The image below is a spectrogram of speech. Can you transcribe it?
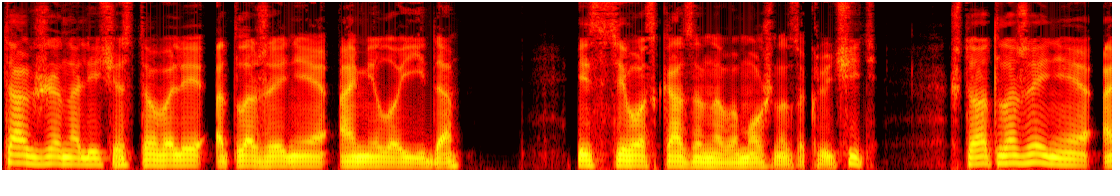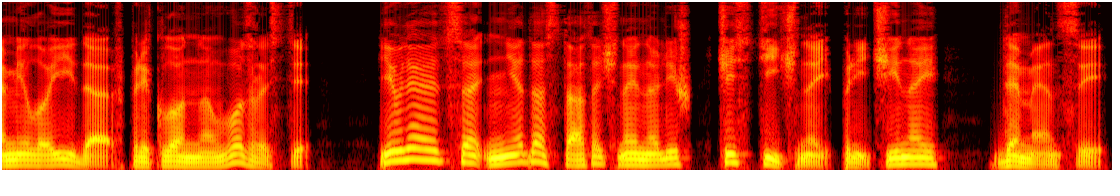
также наличествовали отложения амилоида. Из всего сказанного можно заключить, что отложения амилоида в преклонном возрасте являются недостаточной, но лишь частичной причиной деменции.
